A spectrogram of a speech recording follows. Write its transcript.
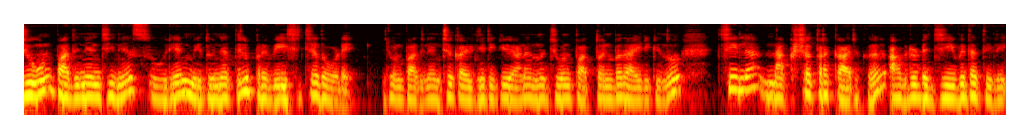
ജൂൺ പതിനഞ്ചിന് സൂര്യൻ മിഥുനത്തിൽ പ്രവേശിച്ചതോടെ ജൂൺ പതിനഞ്ച് കഴിഞ്ഞിരിക്കുകയാണ് ഇന്ന് ജൂൺ പത്തൊൻപതായിരിക്കുന്നു ചില നക്ഷത്രക്കാർക്ക് അവരുടെ ജീവിതത്തിലെ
